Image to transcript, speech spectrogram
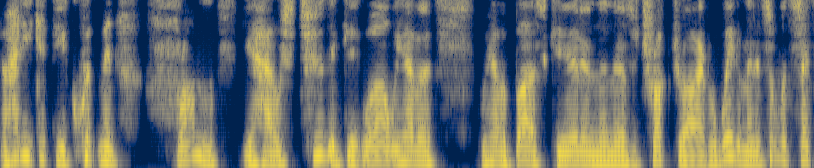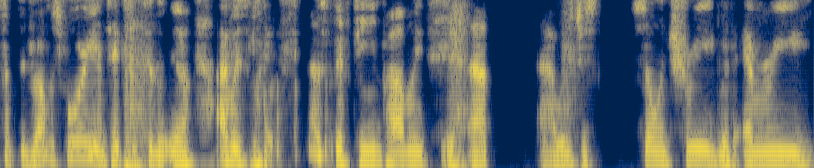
now how do you get the equipment from your house to the gig? Well, we have a, we have a bus kid and then there's a truck driver. Wait a minute. Someone sets up the drums for you and takes it to the, you know, I was like, I was 15 probably. Yeah. Uh, I was just so intrigued with every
